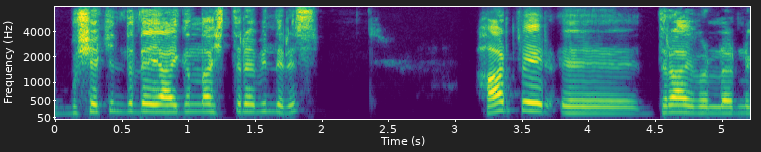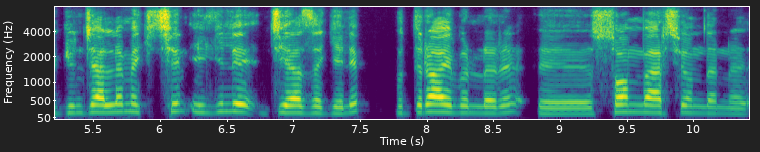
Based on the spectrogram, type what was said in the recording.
bu şekilde de yaygınlaştırabiliriz. Hardware e, driverlarını güncellemek için ilgili cihaza gelip bu driverları e, son versiyonlarını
